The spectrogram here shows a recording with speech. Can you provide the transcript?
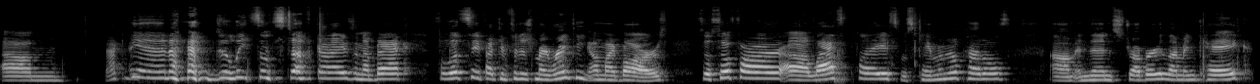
Um, back again. I had to delete some stuff, guys, and I'm back. So let's see if I can finish my ranking on my bars. So, so far, uh, last place was chamomile petals, um, and then strawberry lemon cake.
